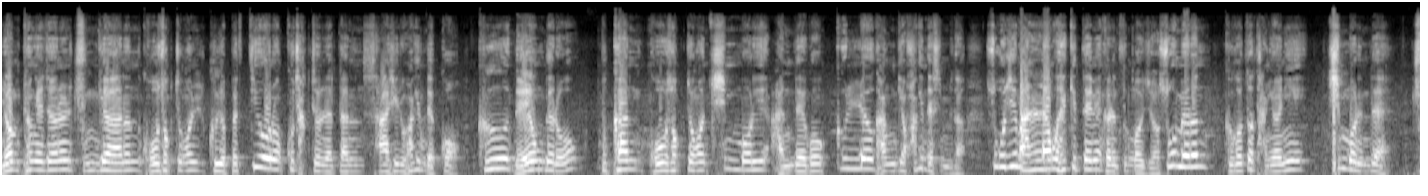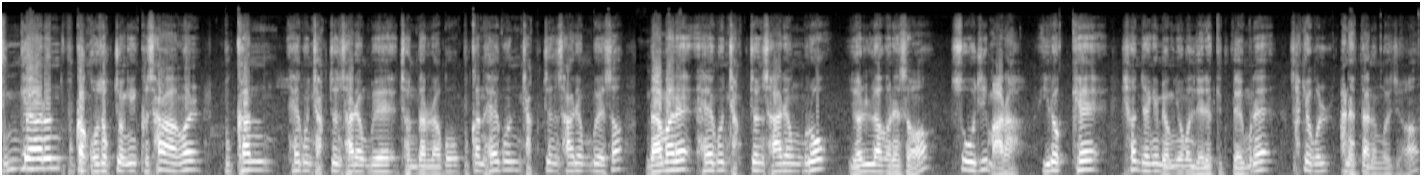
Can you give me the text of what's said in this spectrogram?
연평해전을 중계하는 고속정을 그 옆에 띄워놓고 작전을 했다는 사실이 확인됐고 그 내용대로 북한 고속정은 침몰이 안 되고 끌려간 게 확인됐습니다. 쏘지 말라고 했기 때문에 그랬던 거죠. 쏘면은 그것도 당연히 침몰인데 중계하는 북한 고속정이 그 상황을 북한 해군 작전 사령부에 전달을 하고 북한 해군 작전 사령부에서 남한의 해군 작전 사령부로 연락을 해서 쏘지 마라. 이렇게 현장에 명령을 내렸기 때문에 사격을 안 했다는 거죠.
